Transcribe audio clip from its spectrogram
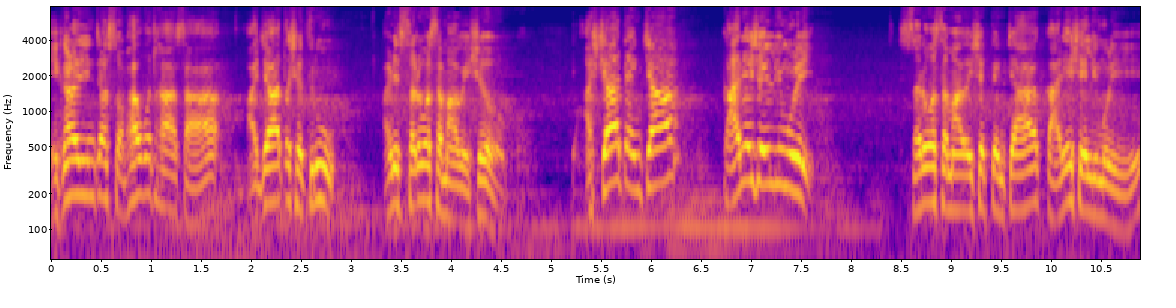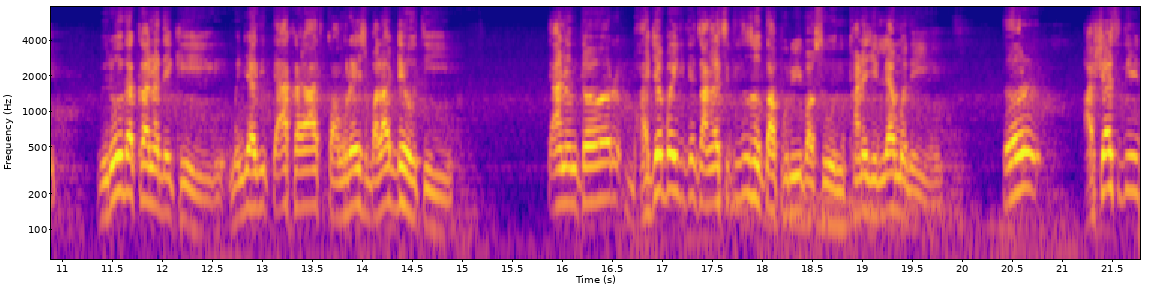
एकनाथजींचा स्वभावच हा असा अजातशत्रू आणि सर्वसमावेशक. अशा त्यांच्या कार्यशैलीमुळे सर्वसमावेशक त्यांच्या कार्यशैलीमुळे विरोधकांना देखील म्हणजे अगदी त्या काळात काँग्रेस बलाढ्य होती. त्यानंतर भाजपही तिथे चांगल्या स्थितीतच होता पूर्वीपासून ठाणे जिल्ह्यामध्ये. तर अशा स्थितीत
